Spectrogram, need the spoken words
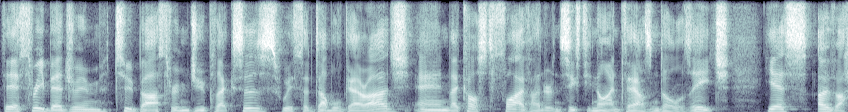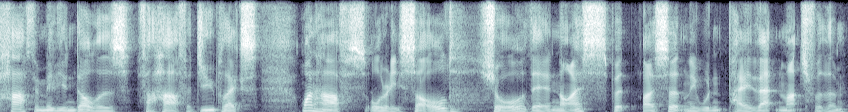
They're three-bedroom, two-bathroom duplexes with a double garage, and they cost $569,000 each. Yes, over half a million dollars for half a duplex. One half's already sold. Sure, they're nice, but I certainly wouldn't pay that much for them.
